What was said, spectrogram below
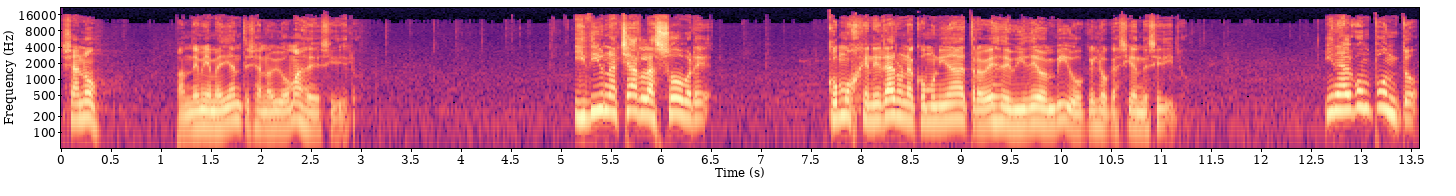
Ya no, pandemia mediante, ya no vivo más de Decidilo. Y di una charla sobre cómo generar una comunidad a través de video en vivo, que es lo que hacían Decidilo. Y en algún punto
